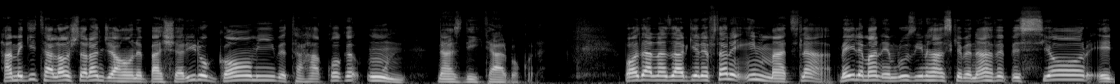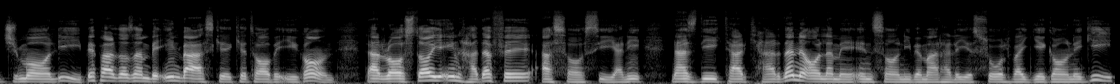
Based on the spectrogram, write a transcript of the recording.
همگی تلاش دارن جهان بشری رو گامی به تحقق اون نزدیکتر بکنه با در نظر گرفتن این مطلب میل من امروز این هست که به نحو بسیار اجمالی بپردازم به این بحث که کتاب ایگان در راستای این هدف اساسی یعنی نزدیکتر کردن عالم انسانی به مرحله صلح و یگانگی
